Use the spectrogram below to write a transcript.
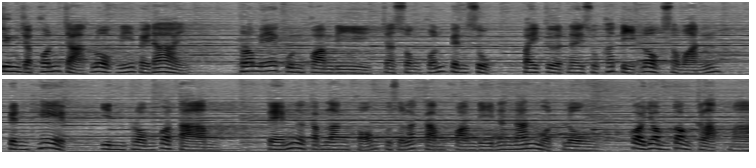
จึงจะพ้นจากโลกนี้ไปได้ เพราะแม้คุณความดีจะส่งผลเป็นสุขไปเกิดในสุขติโลกสวรรค์ เป็นเทพ อินพรหมก็ตาม แต่เมื่อกำลังของกุศลกรรมความดีนั้นๆ หมดลงก็ย่อมต้องกลับมา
